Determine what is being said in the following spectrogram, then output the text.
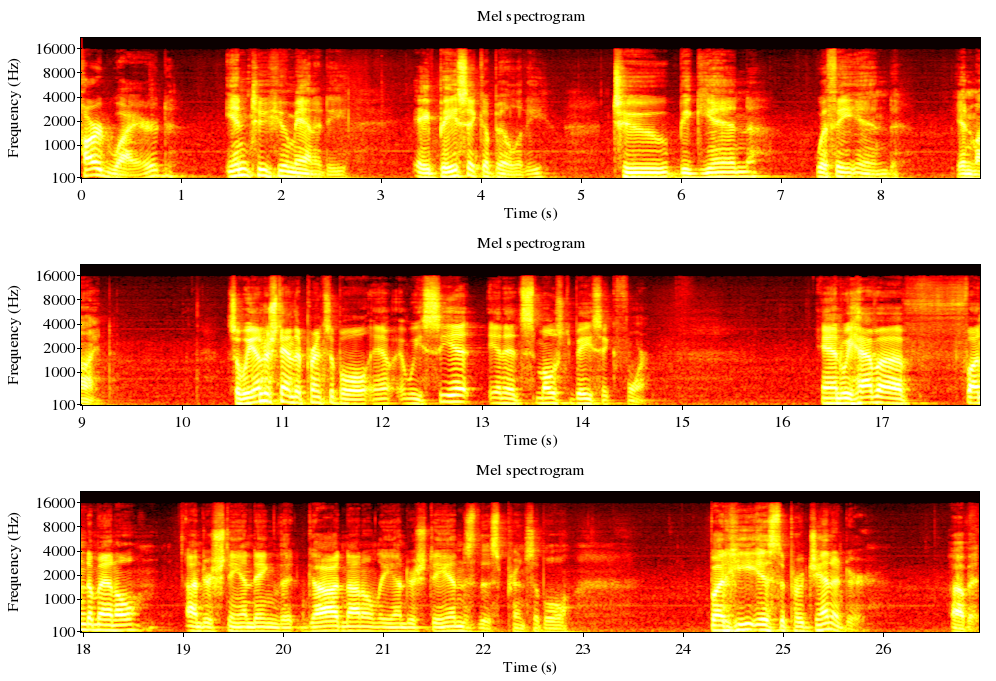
hardwired into humanity a basic ability to begin with the end in mind. So we understand the principle and we see it in its most basic form. And we have a fundamental understanding that God not only understands this principle, but He is the progenitor of it.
